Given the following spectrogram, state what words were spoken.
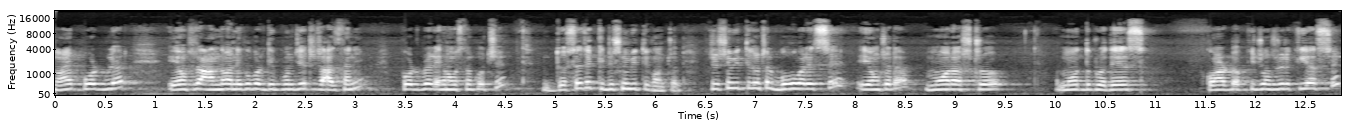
নয়, পোর্ট ব্লেয়ার। এই অংশটা আন্দামান, নিকোবর, দ্বীপপুঞ্জের রাজধানী। পোর্ট ব্লেয়ার এখানে অবস্থান করছে। দোষে হচ্ছে কৃষ্ণভিত্তিক অঞ্চল। কৃষ্ণভিত্তিক অঞ্চল বহুবার এসছে। এই অংশটা মহারাষ্ট্র মধ্যপ্রদেশ কর্ণাটক কিছু অংশ কী আসছে?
